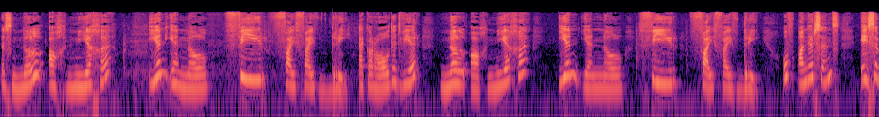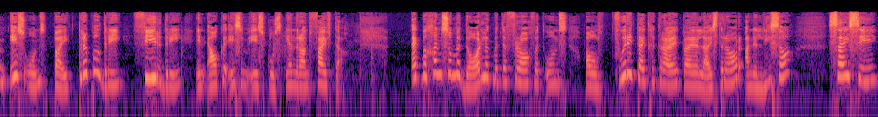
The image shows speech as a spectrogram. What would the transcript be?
is 089 110 4553. Ek herhaal dit weer 089 110 4553 of andersins SMS ons by 3343 en elke SMS kos R1.50. Ek begin sommer dadelik met 'n vraag wat ons al voor die tyd gekry het by 'n luisteraar, Annelisa. Sy sê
